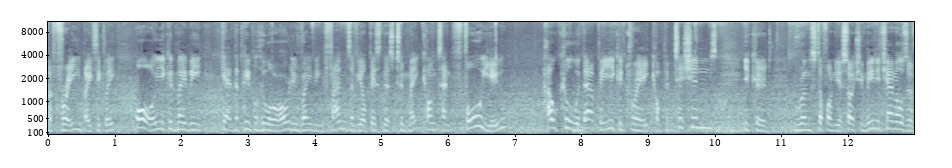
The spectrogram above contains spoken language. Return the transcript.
for free, basically, or you could maybe get the people who are already raving fans of your business to make content for you. How cool would that be? You could create competitions, you could run stuff on your social media channels of,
